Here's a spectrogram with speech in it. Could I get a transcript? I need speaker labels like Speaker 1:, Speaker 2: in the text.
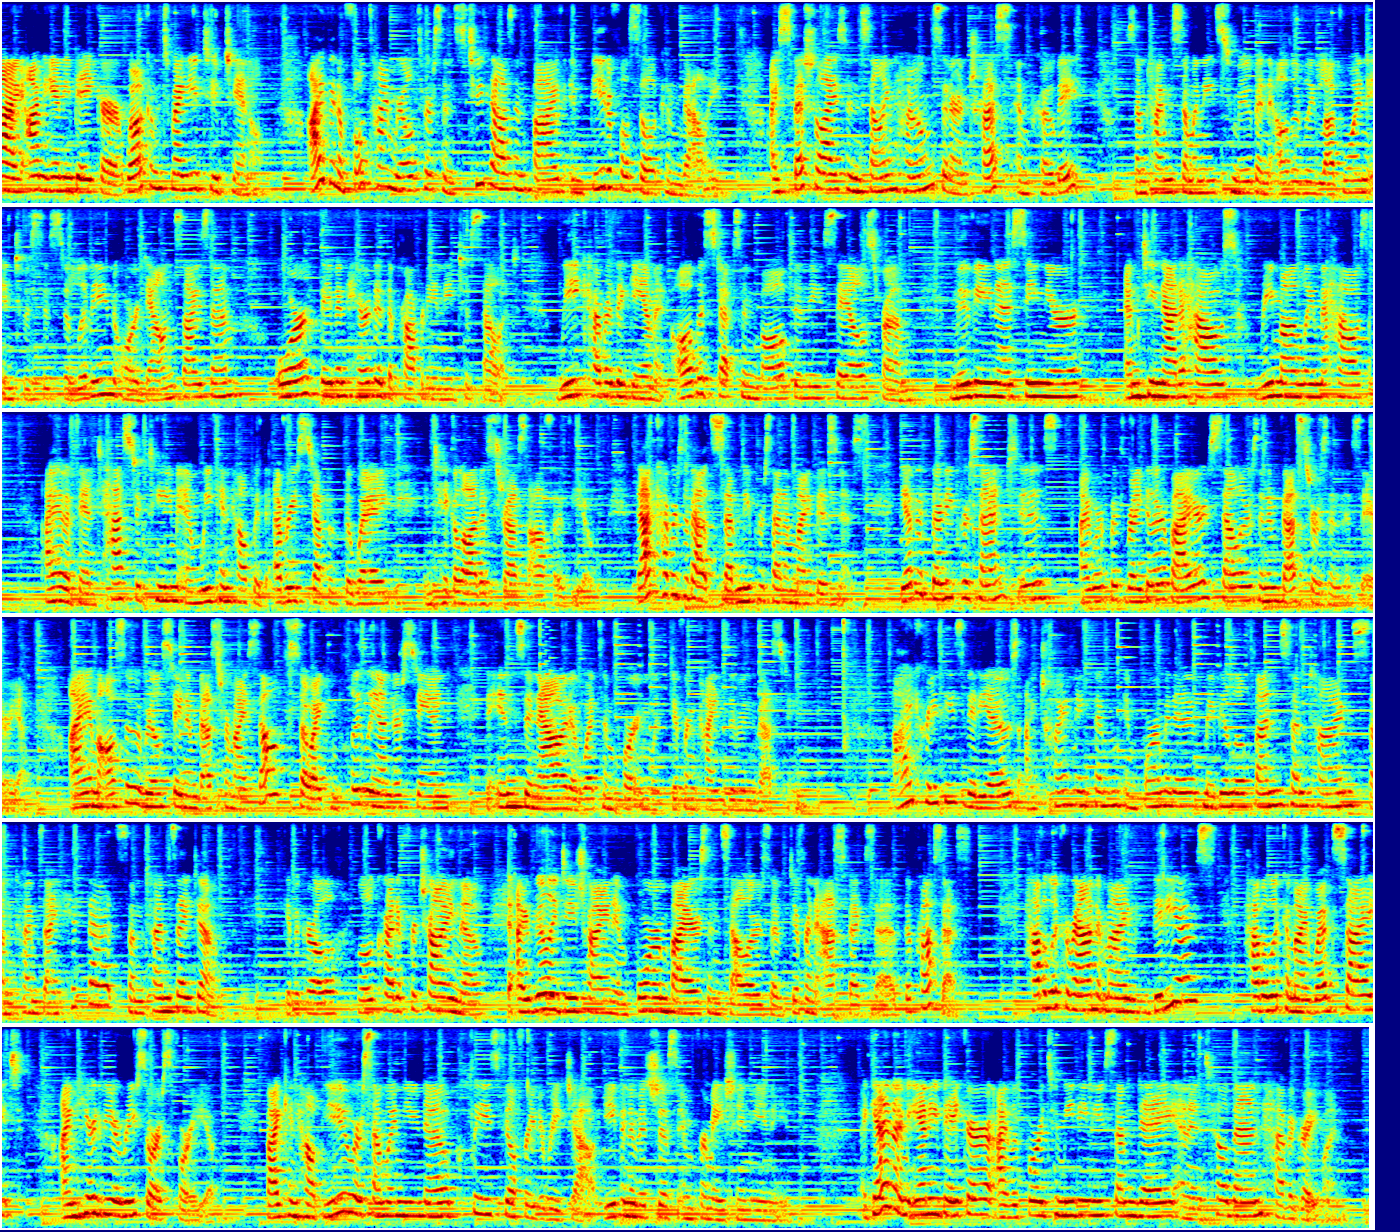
Speaker 1: Hi, I'm Annie Baker. Welcome to my YouTube channel. I've been a full-time realtor since 2005 in beautiful Silicon Valley. I specialize in selling homes that are in trust and probate. Sometimes someone needs to move an elderly loved one into assisted living or downsize them, or they've inherited the property and need to sell it. We cover the gamut, all the steps involved in these sales from moving a senior, emptying out a house, remodeling the house. I have a fantastic team and we can help with every step of the way and take a lot of stress off of you. That covers about 70% of my business. The other 30% is I work with regular buyers, sellers, and investors in this area. I am also a real estate investor myself, so I completely understand the ins and out of what's important with different kinds of investing. I create these videos, I try and make them informative, maybe a little fun sometimes. Sometimes I hit that, sometimes I don't. Give a girl a little credit for trying though. I really do try and inform buyers and sellers of different aspects of the process. Have a look around at my videos, have a look at my website. I'm here to be a resource for you. If I can help you or someone you know, please feel free to reach out, even if it's just information you need. Again, I'm Annie Baker. I look forward to meeting you someday, and until then, have a great one.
